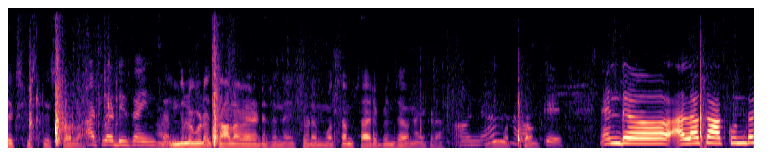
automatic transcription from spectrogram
సిక్స్ పీస్ తీసుకోవాలి. అట్లా డిజైన్స్ ఇందులో కూడా చాలా వెరైటీస్ ఉన్నాయి. చూడండి మొత్తం సారీ పిన్స్ ఉన్నాయి ఇక్కడ. అవునా? ఓకే. అండ్ అలా కాకుండా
